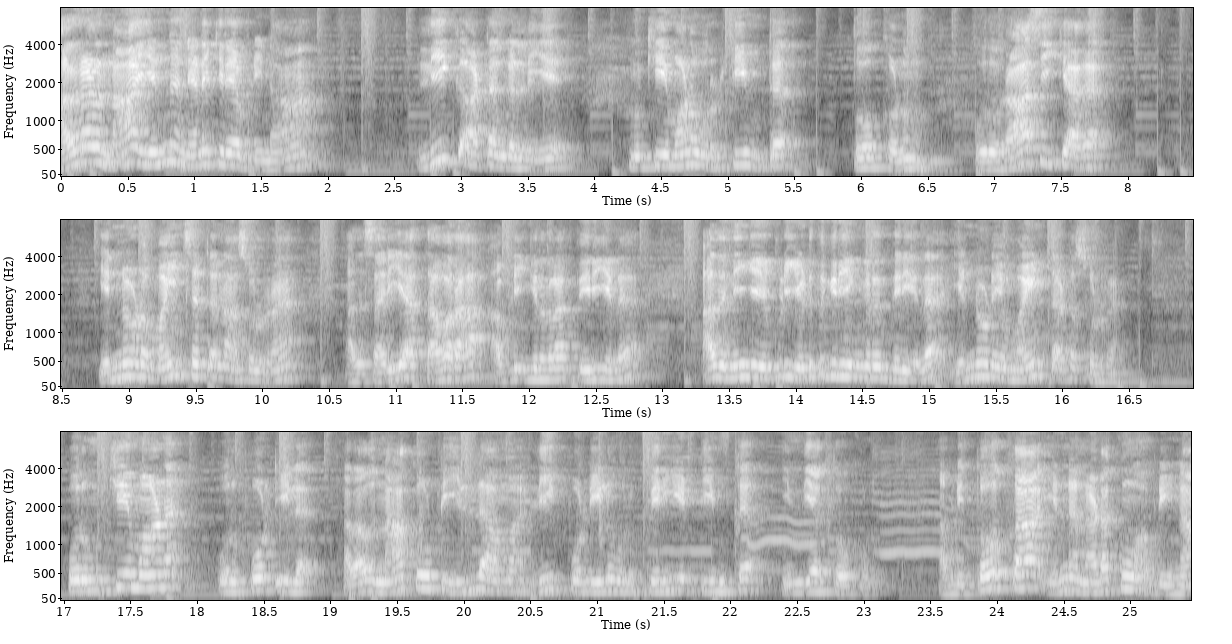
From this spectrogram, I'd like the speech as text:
அதனால் நான் என்ன நினைக்கிறேன் அப்படின்னா லீக் ஆட்டங்கள்லேயே முக்கியமான ஒரு டீம்கிட்ட தோக்கணும். ஒரு ராசிக்காக என்னோடய மைண்ட் செட்டை நான் சொல்கிறேன் அது சரியாக தவறா அப்படிங்கிறதெல்லாம் தெரியல. அது நீங்கள் எப்படி எடுத்துக்கிறீங்கிறது தெரியல. என்னுடைய மைண்ட் தாட்டை சொல்கிறேன் ஒரு முக்கியமான ஒரு போட்டியில் அதாவது நாக் அவுட் இல்லாமல் லீக் போட்டியில் ஒரு பெரிய டீம்கிட்ட இந்தியா தோக்கணும். அப்படி தோத்தா என்ன நடக்கும் அப்படின்னா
